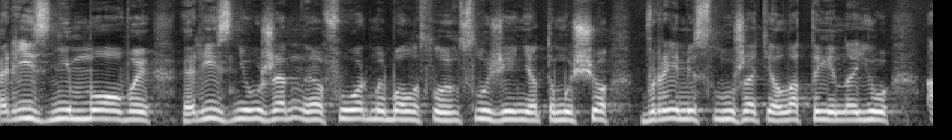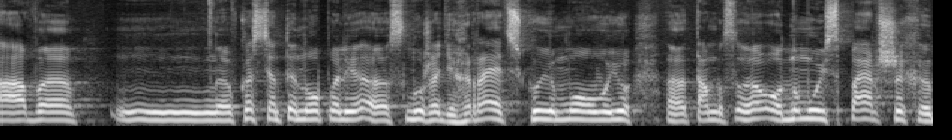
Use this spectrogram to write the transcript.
різні мови, різні уже форми богослужіння, тому що в Римі служать латиною, а в, в Константинополі е, служать грецькою мовою. Е, Там з- одному із перших е,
